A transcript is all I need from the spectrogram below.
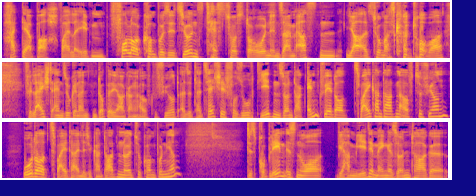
Hat der Bach, weil er eben voller Kompositionstestosteron in seinem ersten Jahr als Thomas Kantor war, vielleicht einen sogenannten Doppeljahrgang aufgeführt, also tatsächlich versucht, jeden Sonntag entweder zwei Kantaten aufzuführen, oder zweiteilige Kantaten neu zu komponieren. Das Problem ist nur, wir haben jede Menge Sonntage,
